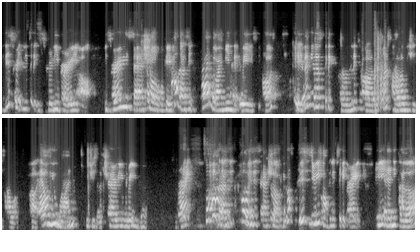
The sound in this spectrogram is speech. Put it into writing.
this red lipstick is really very, uh, it's very special. Okay, how does it, why do I mean that way is because Okay, let me just take the lip, uh, the first color, which is our uh, LU1, which is the cherry red. Right? So how does it, how is it special? Because this series of lipstick, right, be any color,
